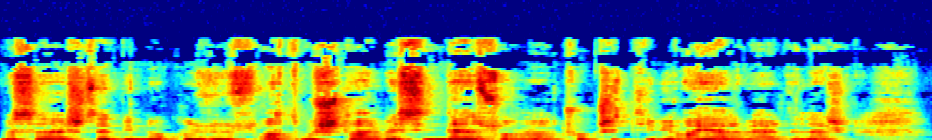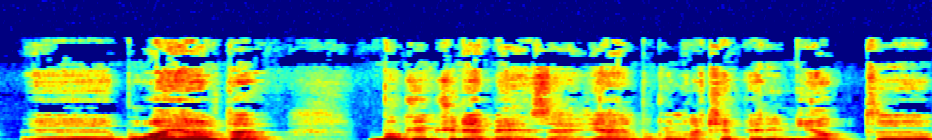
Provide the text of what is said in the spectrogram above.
Mesela işte 1960 darbesinden sonra çok ciddi bir ayar verdiler. E, bu ayarda bugünküne benzer yani bugün AKP'nin yaptığı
